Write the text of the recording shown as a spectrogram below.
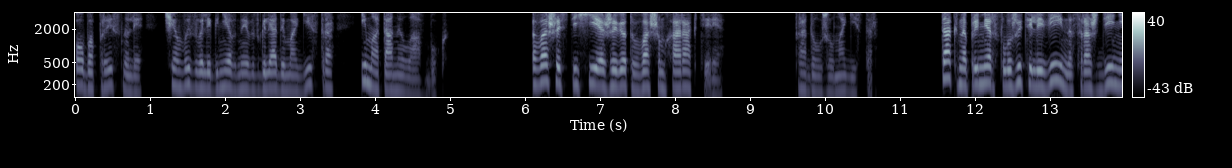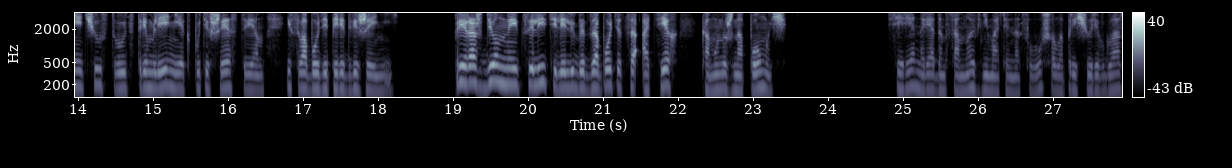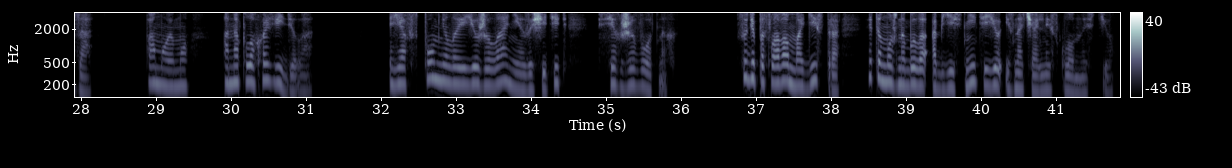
Оба прыснули, чем вызвали гневные взгляды магистра и Матаны Лавбук. «Ваша стихия живет в вашем характере», — продолжил магистр. Так, например, служители Вейна с рождения чувствуют стремление к путешествиям и свободе передвижений. Прирожденные целители любят заботиться о тех, кому нужна помощь. Сирена рядом со мной внимательно слушала, прищурив глаза. По-моему, она плохо видела. Я вспомнила ее желание защитить всех животных. Судя по словам магистра, это можно было объяснить ее изначальной склонностью.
